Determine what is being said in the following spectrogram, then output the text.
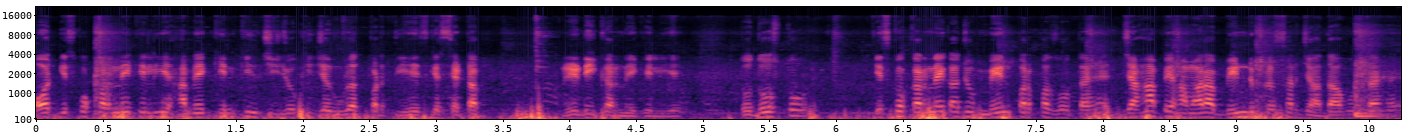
और इसको करने के लिए हमें किन किन चीज़ों की ज़रूरत पड़ती है इसके सेटअप रेडी करने के लिए? तो दोस्तों, इसको करने का जो मेन पर्पज़ होता है, जहाँ पे हमारा विंड प्रेशर ज़्यादा होता है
